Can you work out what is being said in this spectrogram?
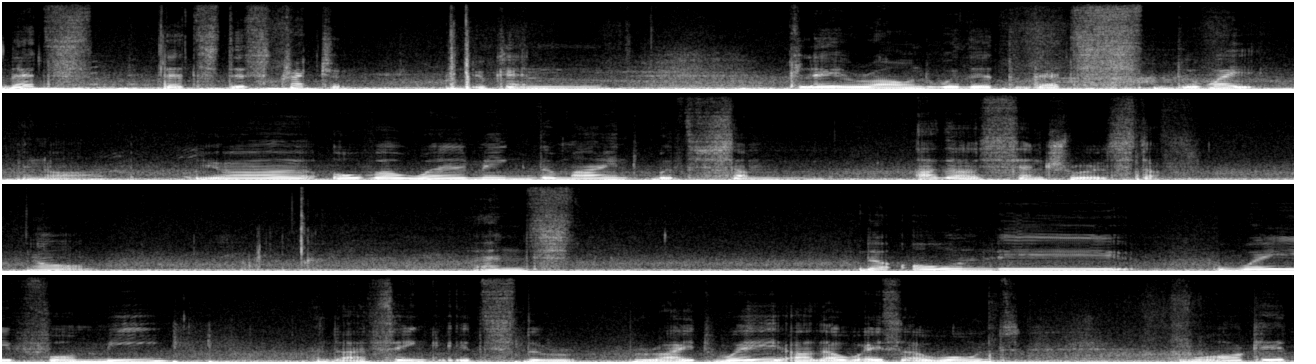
That's that's distraction. You can play around with it. That's the way, you know. You're overwhelming the mind with some other sensual stuff. Know? And the only way for me, and I think it's the right way, otherwise I won't walk it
